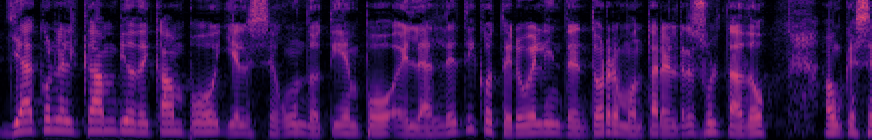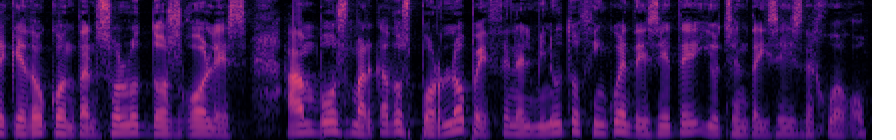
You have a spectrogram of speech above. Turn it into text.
Ya con el cambio de campo y el segundo tiempo, el Atlético Teruel intentó remontar el resultado, aunque se quedó con tan solo dos goles, ambos marcados por López en el minuto 57 y 86 de juego.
